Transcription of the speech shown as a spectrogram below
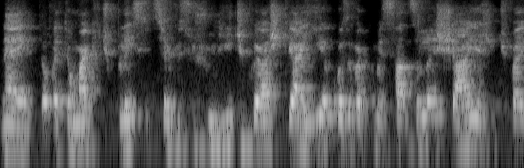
né? Então vai ter um marketplace de serviço jurídico, eu acho que aí a coisa vai começar a deslanchar e a gente vai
